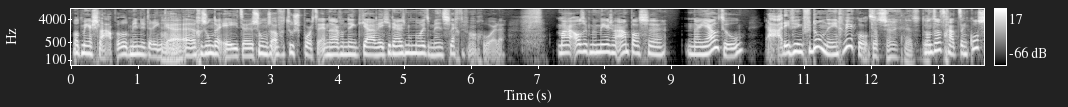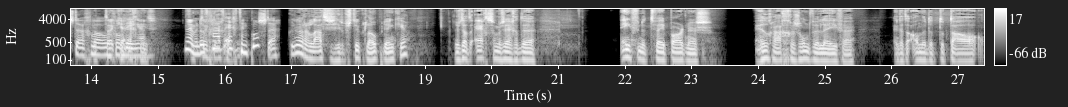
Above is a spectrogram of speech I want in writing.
wat meer slapen, wat minder drinken, Mhm. eh, gezonder eten, soms af en toe sporten. En daarvan denk ik, ja, weet je, daar is nog nooit een mens slechter van geworden. Maar als ik me meer zou aanpassen naar jou toe, ja, die vind ik verdomde ingewikkeld. Dat zeg ik net. Dat, Want dat gaat ten koste gewoon van dingen. Nee, maar dat dat gaat echt echt ten koste. Kunnen relaties hier op stuk lopen, denk je? Dus dat echt, zal maar zeggen, de een van de twee partners heel graag gezond wil leven en dat de ander er totaal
